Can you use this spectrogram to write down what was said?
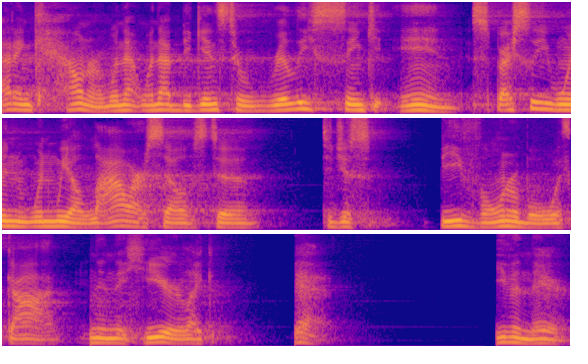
that encounter, when that when that begins to really sink in, especially when when we allow ourselves to to just be vulnerable with God and then to hear, like, yeah, even there,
